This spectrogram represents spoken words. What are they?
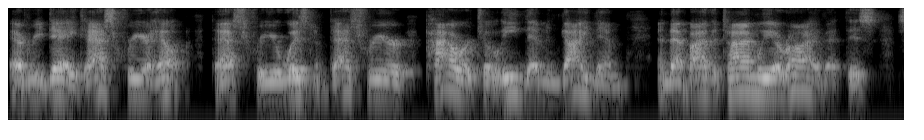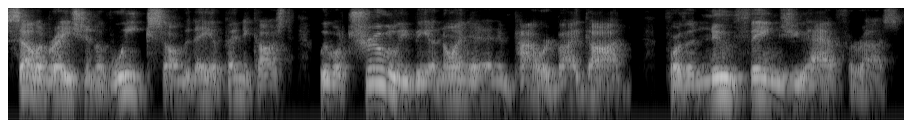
every day, to ask for your help, to ask for your wisdom, to ask for your power to lead them and guide them and that by the time we arrive at this celebration of weeks on the day of Pentecost, we will truly be anointed and empowered by God for the new things you have for us.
